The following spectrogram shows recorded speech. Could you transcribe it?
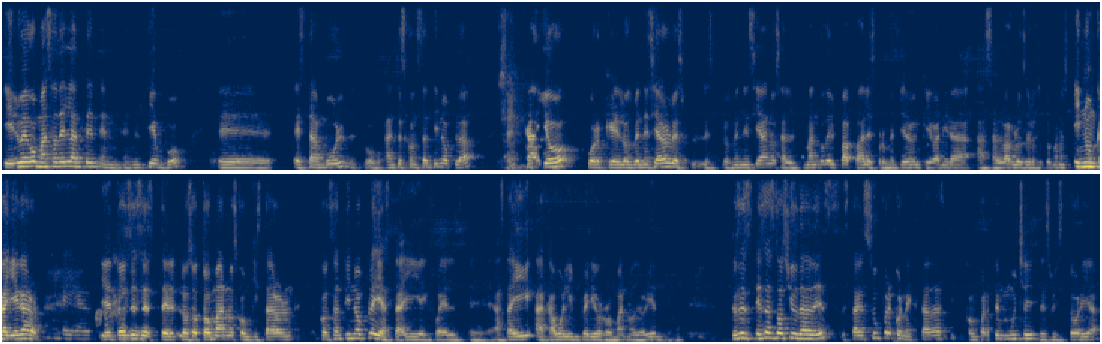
Y luego más adelante en, en- el tiempo, eh, Estambul, o antes Constantinopla, Sí. cayó porque los venecianos, les- les- los venecianos al mando del Papa les prometieron que iban a ir a, a salvarlos de los otomanos y nunca llegaron. Nunca llegaron. Y entonces este, los otomanos conquistaron Constantinopla y hasta ahí fue el, eh, hasta ahí acabó el imperio romano de Oriente. ¿no? Entonces, esas dos ciudades están súper conectadas, comparten mucha de su historia.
